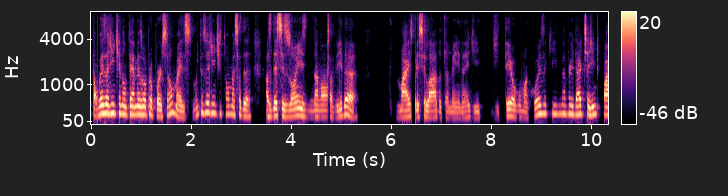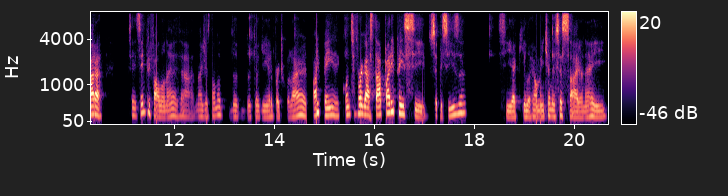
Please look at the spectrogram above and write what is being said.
talvez a gente não tenha a mesma proporção, mas muitas vezes a gente toma essa, as decisões na nossa vida mais para esse lado também, né? De de ter alguma coisa que, na verdade, se a gente para, sempre falam, né, na gestão do, do, do teu dinheiro particular, pare e pense, quando você for gastar, pare e pense se você precisa, se aquilo realmente é necessário, né, e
